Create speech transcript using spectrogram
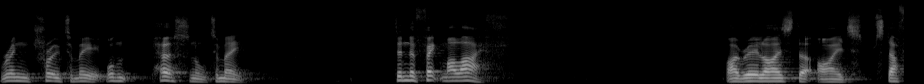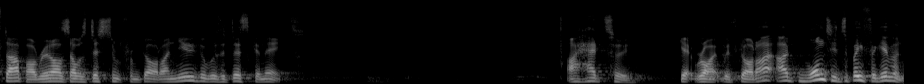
ring true to me, it wasn't personal to me, it didn't affect my life. I realized that I'd stuffed up. I realized I was distant from God. I knew there was a disconnect. I had to get right with God. I, I wanted to be forgiven.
